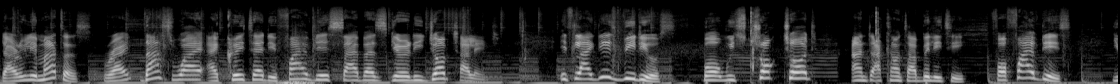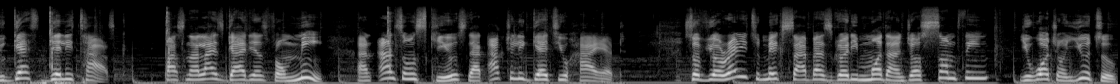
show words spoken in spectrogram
that really matters, right? That's why I created the 5-day cybersecurity job challenge. It's like these videos, but with structured and accountability. For 5 days, you get daily tasks, personalized guidance from me, and hands-on skills that actually get you hired. So if you're ready to make cybersecurity more than just something you watch on YouTube,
